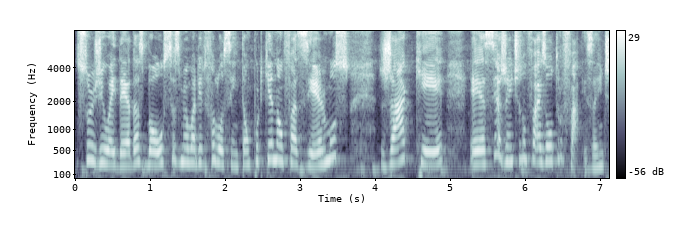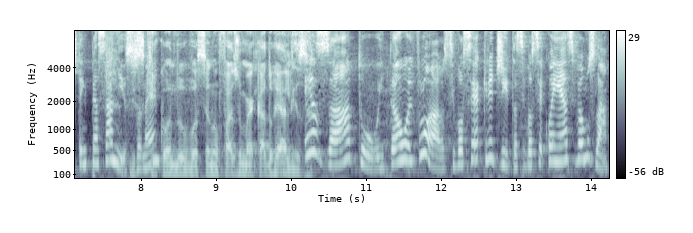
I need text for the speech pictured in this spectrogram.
surgiu a ideia das bolsas, meu marido falou assim: então por que não fazermos, já que é, se a gente não faz, outro faz? A gente tem que pensar nisso, Diz né? Que quando você não faz, o mercado realiza. Exato. Então ele falou: ah, se você acredita, se você conhece, vamos lá.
